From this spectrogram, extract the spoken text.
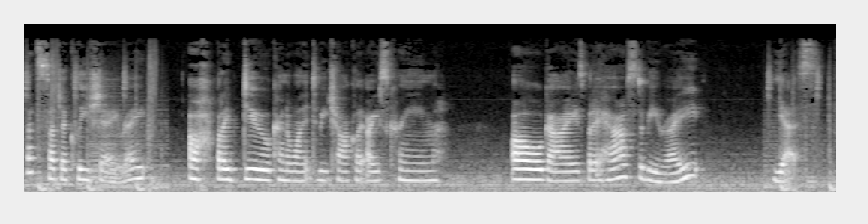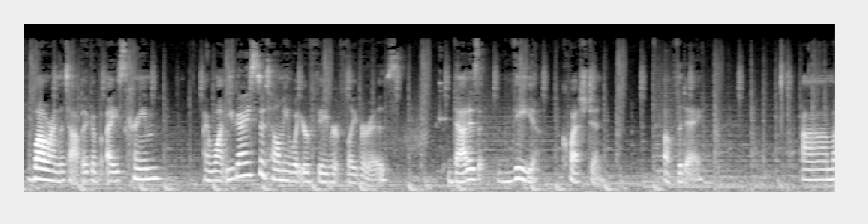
that's such a cliche, right? Oh, but I do kind of want it to be chocolate ice cream. Oh, guys, but it has to be, right? Yes. While we're on the topic of ice cream, I want you guys to tell me what your favorite flavor is. That is the question of the day. Um,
